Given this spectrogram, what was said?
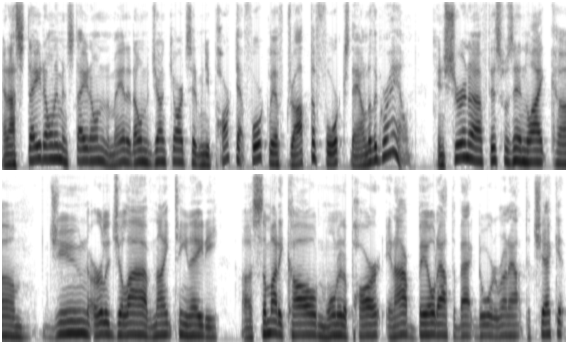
And I stayed on him and stayed on him. The man that owned the junkyard said, When you park that forklift, drop the forks down to the ground. And sure enough, this was in like um, June, early July of 1980. Uh, somebody called and wanted a part, and I bailed out the back door to run out to check it,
